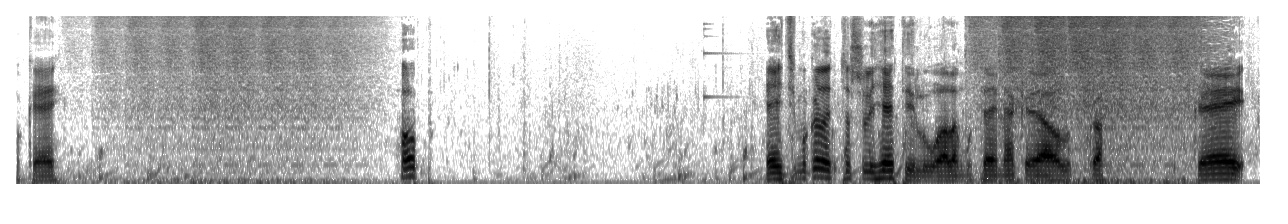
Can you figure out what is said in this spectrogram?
Okei. Okay. Hop. Ei, itse mä katsoin, että tossa oli heti luola, mutta ei näköjään ollutkaan. Okei. Okay.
